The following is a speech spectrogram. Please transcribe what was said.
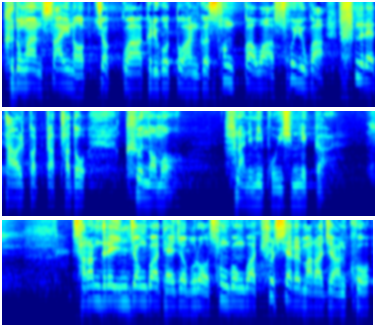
그동안 쌓인 업적과 그리고 또한 그 성과와 소유가 하늘에 닿을 것 같아도 그 너머 하나님이 보이십니까? 사람들의 인정과 대접으로 성공과 출세를 말하지 않고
